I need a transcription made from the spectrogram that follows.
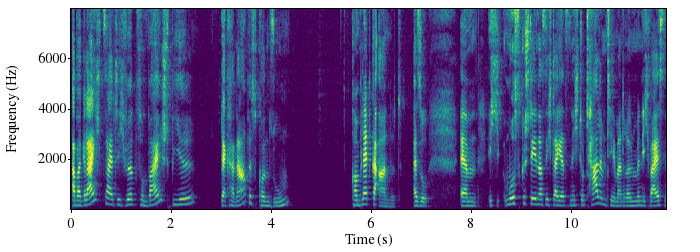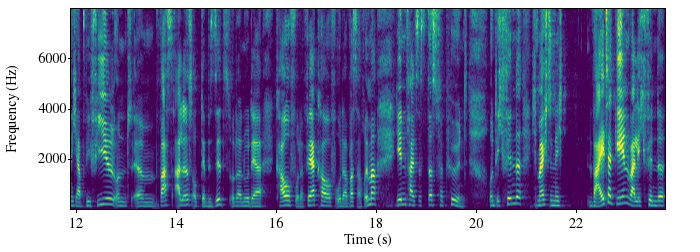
Aber gleichzeitig wird zum Beispiel der Cannabiskonsum komplett geahndet. Also ähm, ich muss gestehen, dass ich da jetzt nicht total im Thema drin bin. Ich weiß nicht, ab wie viel und ähm, was alles, ob der Besitz oder nur der Kauf oder Verkauf oder was auch immer. Jedenfalls ist das verpönt. Und ich finde, ich möchte nicht weitergehen, weil ich finde,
